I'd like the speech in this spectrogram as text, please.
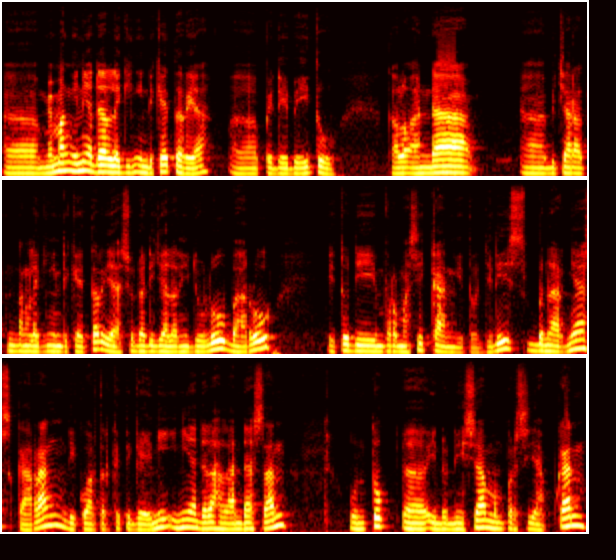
uh, memang ini adalah lagging indicator ya uh, eh, PDB itu. Kalau Anda uh, bicara tentang lagging indicator ya sudah dijalani dulu baru itu diinformasikan gitu. Jadi sebenarnya sekarang di kuartal ketiga ini ini adalah landasan untuk uh, Indonesia mempersiapkan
